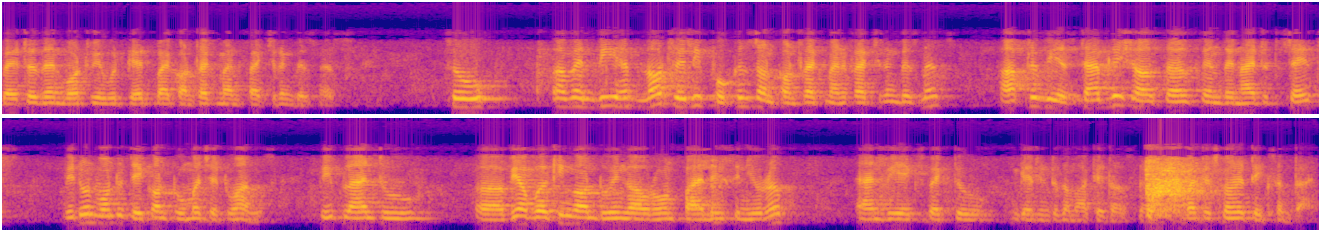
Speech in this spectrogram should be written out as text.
better than what we would get by contract manufacturing business. So, uh, I mean, we have not really focused on contract manufacturing business. After we establish ourselves in the United States, we don't want to take on too much at once. We plan to uh, we are working on doing our own filings in Europe and we expect to get into the market also. But it's going to take some time.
